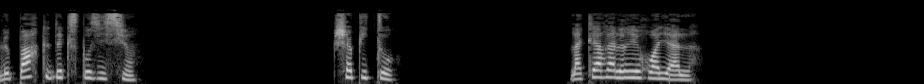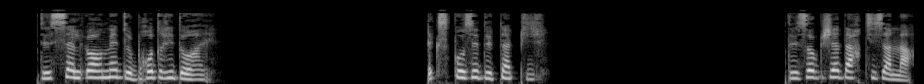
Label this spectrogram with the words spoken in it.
Le parc d'exposition. Chapiteau. La cavalerie royale. Des selles ornées de broderies dorées. Exposé des tapis. Des objets d'artisanat.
